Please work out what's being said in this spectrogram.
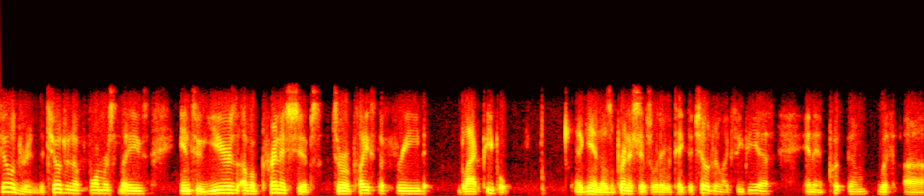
children, the children of former slaves, into years of apprenticeships to replace the freed black people. Again, those apprenticeships where they would take the children, like CPS, and then put them with uh,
